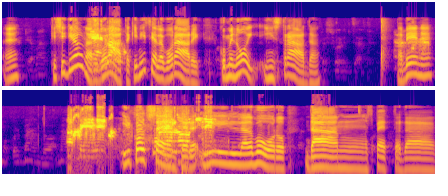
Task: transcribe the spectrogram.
Eh? Che si dia una regolata, che inizi a lavorare come noi in strada. Va bene? Il call center, il lavoro da... mm, aspetta, da...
